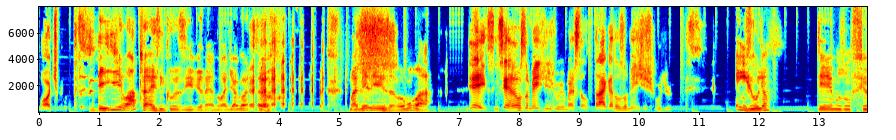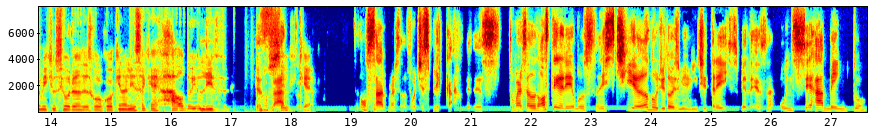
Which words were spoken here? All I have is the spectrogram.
Ótimo. Desde lá atrás, inclusive, né? Não é de agora, não. Mas beleza, vamos lá. E é isso. Encerramos o mês de junho, Marcelo. Traga-nos o mês de julho. Em julho, teremos um filme que o Sr. Anders colocou aqui na lista que é How Do You Live? Eu não sei o que, Exato. que é. Você não sabe, Marcelo. Vou te explicar, beleza? Então, Marcelo, nós teremos neste ano de 2023, beleza? O encerramento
